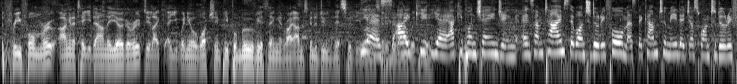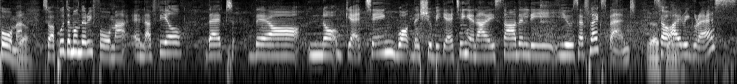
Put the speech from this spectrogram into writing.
the free form route. I'm going to take you down the yoga route. Do you like, are you, when you're watching people move, you're thinking, right, I'm just going to do this with you. or I'm just Yes, that I keep yeah I keep on changing, and sometimes they want to do reformers. They come to me, they just want to do reformer. Yeah. So I put them on the reformer, and I feel that they are not getting what they should be getting, and I suddenly use a flex band. Yeah, so sure. I regress,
